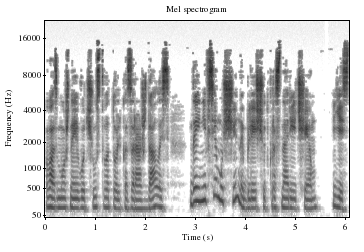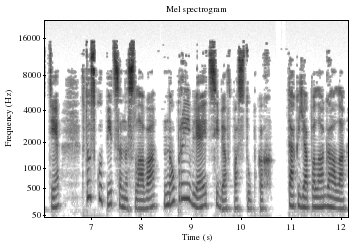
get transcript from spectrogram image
Возможно, его чувство только зарождалось, да и не все мужчины блещут красноречием. Есть те, кто скупится на слова, но проявляет себя в поступках. Так я полагала,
